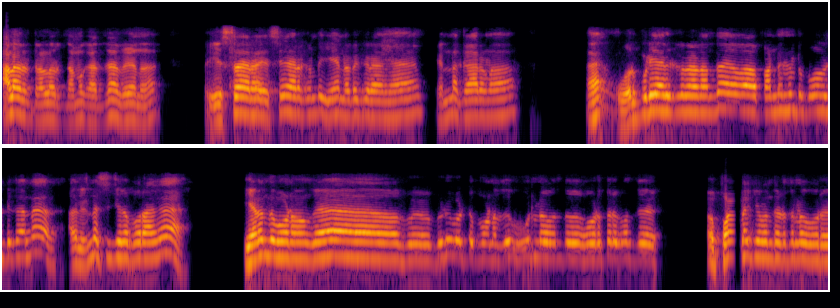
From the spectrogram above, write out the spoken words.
Alert alert. நமக்கு அதுதான் வேணும். எஸ்ஆர் எஸ்ஆர் கண்டு ஏன் நடக்கிறாங்க என்ன காரணம்? ஒருபடியா இருக்கிறானா தான் பண்ணுங்கன்ட்டு போக வேண்டியதானே? அதுல என்ன செஞ்சிட போறாங்க? இறந்து போனவங்க விடுபட்டு போனது ஊர்ல வந்து ஒருத்தருக்கு வந்து பழைக்கு வந்த இடத்துல ஒரு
